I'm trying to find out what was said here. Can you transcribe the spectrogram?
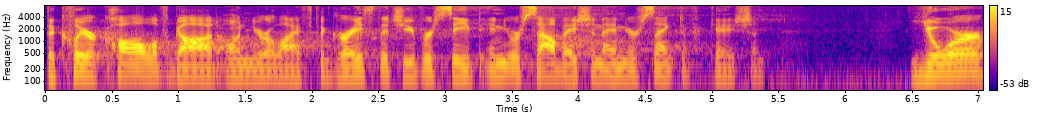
the clear call of God on your life, the grace that you've received in your salvation and your sanctification, your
